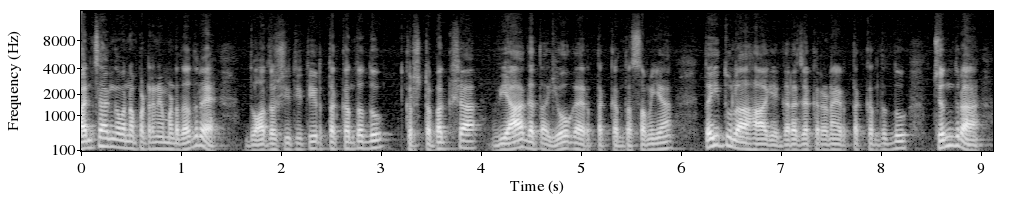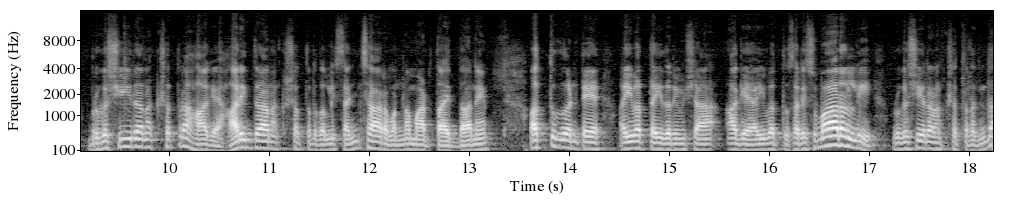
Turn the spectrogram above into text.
ಪಂಚಾಂಗವನ್ನು ಪಠನೆ ಮಾಡೋದಾದರೆ ದ್ವಾದಶಿ ತಿಥಿ ಇರ್ತಕ್ಕಂಥದ್ದು, ಕೃಷ್ಣಪಕ್ಷ, ವ್ಯಾಗತ ಯೋಗ ಇರತಕ್ಕಂಥ ಸಮಯ, ತೈತುಲ ಹಾಗೆ ಗರಜಕರಣ ಇರತಕ್ಕಂಥದ್ದು, ಚಂದ್ರ, ಮೃಗಶೀರ ನಕ್ಷತ್ರ ಹಾಗೆ ಹಾರಿದ್ರ ನಕ್ಷತ್ರದಲ್ಲಿ ಸಂಚಾರವನ್ನು ಮಾಡ್ತಾ ಇದ್ದಾನೆ. ಹತ್ತು ಗಂಟೆ ಐವತ್ತೈದು ನಿಮಿಷ, ಹಾಗೆ ಐವತ್ತು ಸರಿಸುಮಾರಲ್ಲಿ ಮೃಗಶೀರ ನಕ್ಷತ್ರದಿಂದ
